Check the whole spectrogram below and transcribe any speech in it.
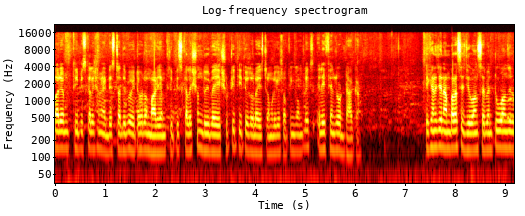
মারিয়াম থ্রি পিস কালেকশনের অ্যাড্রেসটা দেবো। এটা হলো মারিয়াম থ্রি পিস কালেকশন দুই বাই একষট্টি, তৃতীয় তলা ইস্টামলিকা shopping complex elephant road Dhaka এখানে যে নাম্বার আছে zero one seven two one zero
